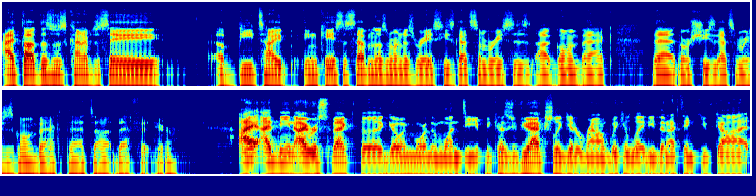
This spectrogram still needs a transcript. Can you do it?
I thought this was kind of just a a B type in case the seven doesn't run his race. He's got some races uh, going back that, or she's got some races going back that uh, that fit here. I, I mean, I respect the going more than one deep because if you actually get around Wicked Lady, then I think you've got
